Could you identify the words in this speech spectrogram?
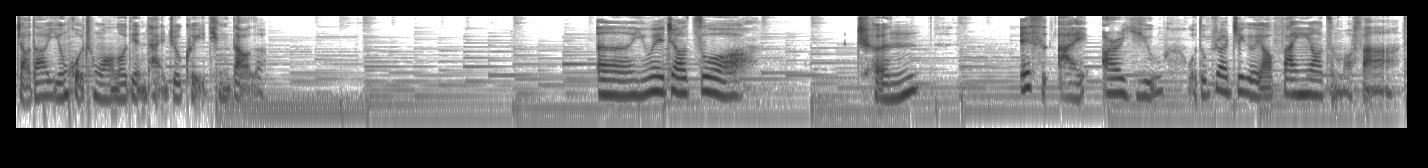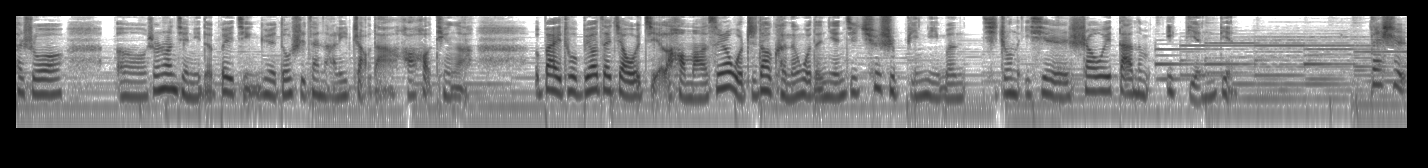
找到“萤火虫网络电台”就可以听到了。呃，一位叫做陈 S I R U，我都不知道这个要发音要怎么发。他说：“呃，双双姐，你的背景乐都是在哪里找的？好好听啊！”拜托，不要再叫我姐了，好吗？虽然我知道，可能我的年纪确实比你们其中的一些人稍微大那么一点点，但是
